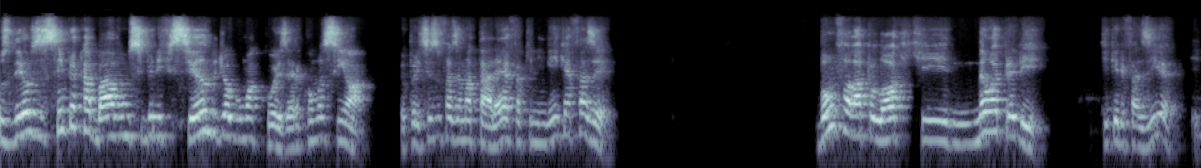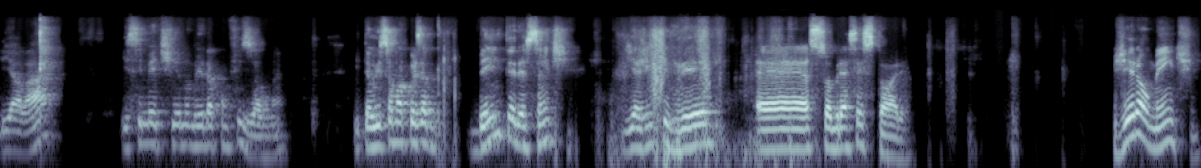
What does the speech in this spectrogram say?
os deuses sempre acabavam se beneficiando de alguma coisa. Era como assim, ó, eu preciso fazer uma tarefa que ninguém quer fazer. Vamos falar para o Loki que não é para ele ir. O que, que ele fazia? Ele ia lá e se metia no meio da confusão, né? Então isso é uma coisa bem interessante de a gente ver é, sobre essa história. Geralmente,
